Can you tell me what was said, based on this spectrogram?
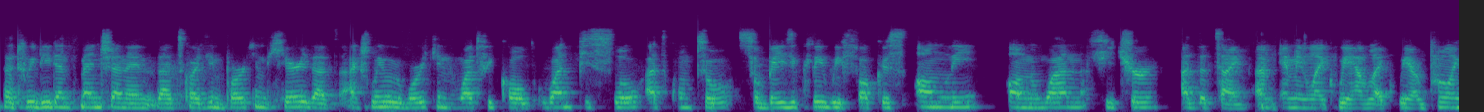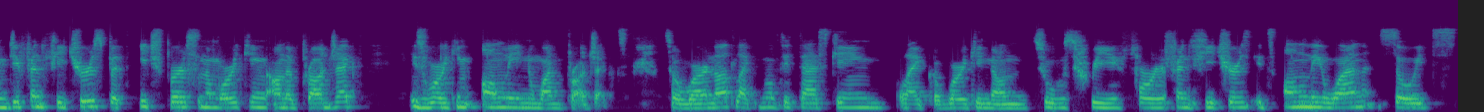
that we didn't mention and that's quite important here that actually we work in what we call one piece flow at Qonto. So basically we focus only on one feature at the time. I mean like we have like we are pulling different features, but each person working on a project is working only in one project. So we're not like multitasking, like working on two, three, four different features. It's only one. So it's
